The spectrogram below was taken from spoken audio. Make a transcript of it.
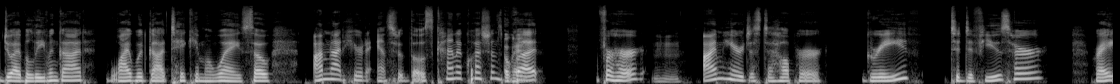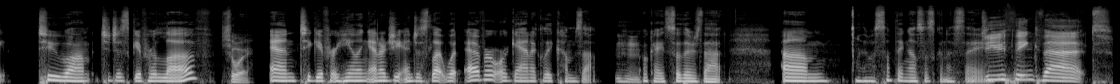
do I believe in God? Why would God take him away? So I'm not here to answer those kind of questions, Okay. but for her, Mhm. I'm here just to help her grieve, to diffuse her, right? To um to just give her love sure. and to give her healing energy and just let whatever organically comes up. hmm Okay, so there's that. Um there was something else I was going to say. Do you think that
